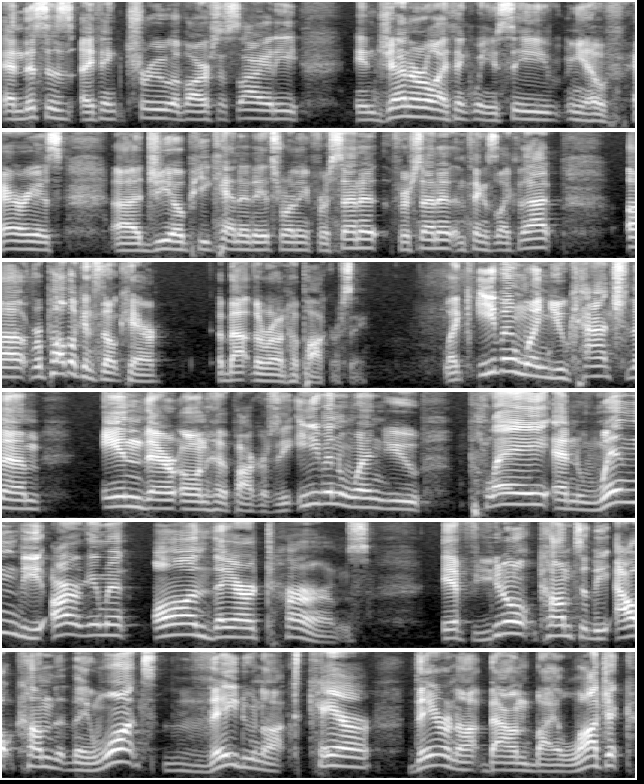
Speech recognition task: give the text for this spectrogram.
and this is I think true of our society in general. I think when you see you know various uh, GOP candidates running for senate for senate and things like that, uh, Republicans don't care about their own hypocrisy. Like even when you catch them in their own hypocrisy, even when you play and win the argument on their terms. If you don't come to the outcome that they want, they do not care. They are not bound by logic.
